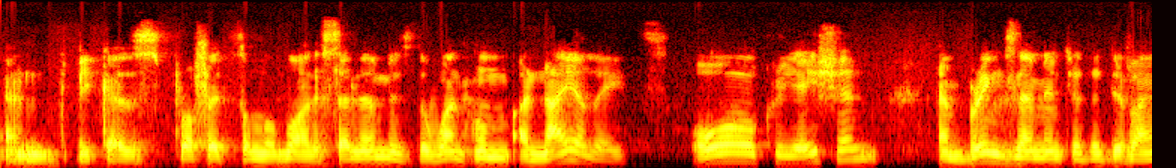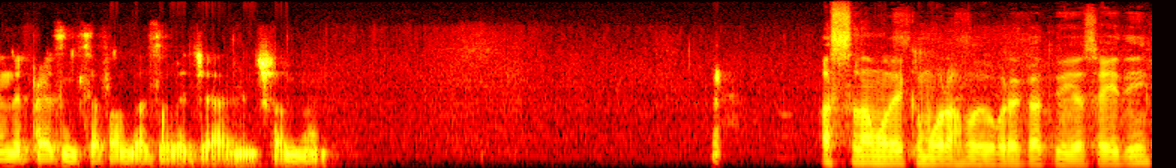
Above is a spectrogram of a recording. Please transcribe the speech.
and because Prophet is the one whom annihilates all creation and brings them into the Divinely Presence of Allah inshaAllah. As-salamu alaykum wa rahmatullahi wa barakatuh ya Sayyidi.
